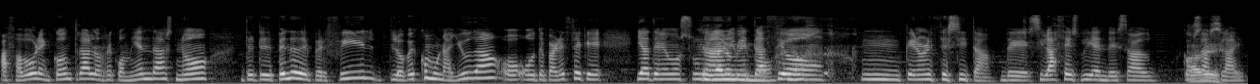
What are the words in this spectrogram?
a favor, en contra, lo recomiendas, no, Te- te depende del perfil, lo ves como una ayuda o, o te parece que ya tenemos una lo mismo, alimentación mm, que no necesita de si lo haces bien de esas cosas ver. light.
